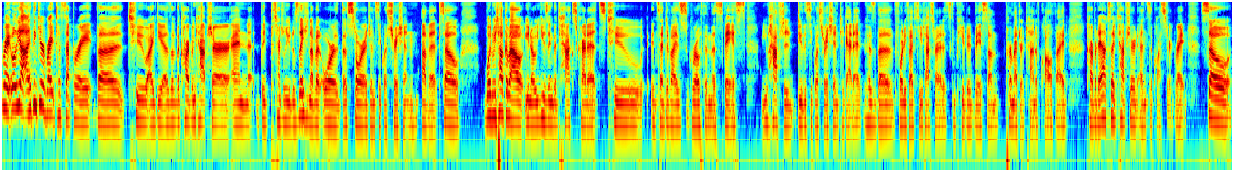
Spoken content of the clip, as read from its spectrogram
Right. Well, yeah, I think you're right to separate the two ideas of the carbon capture and the potential utilization of it or the storage and sequestration of it. So, when we talk about, you know, using the tax credits to incentivize growth in this space, you have to do the sequestration to get it because the 45Q tax credit is computed based on per metric ton of qualified carbon dioxide captured and sequestered, right? So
